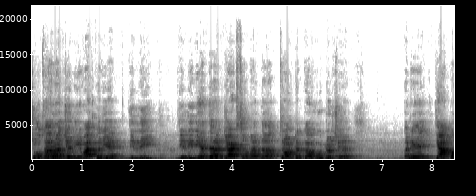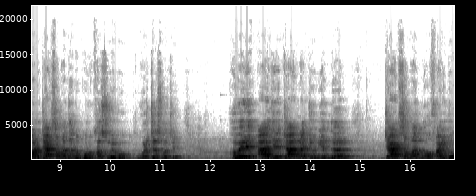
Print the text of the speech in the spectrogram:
ચોથા રાજ્યની વાત કરીએ, દિલ્હી. દિલ્હીની અંદર જાટ સમાજના ત્રણ ટકા વોટર છે અને ત્યાં પણ જાટ સમાજના લોકોનું ખાસું એવું વર્ચસ્વ છે. હવે આ જે ચાર રાજ્યોની અંદર જાટ સમાજનો ફાયદો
